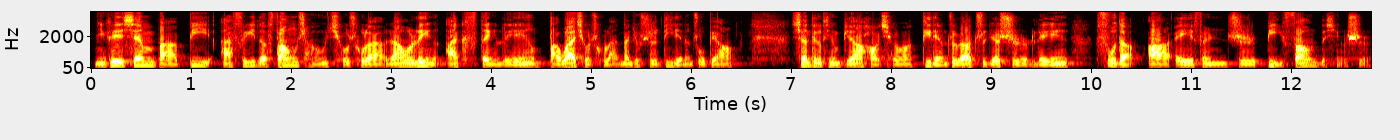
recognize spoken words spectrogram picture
你可以先把 BF 一的方程求出来，然后令 x 等于零，把 y 求出来，那就是 D 点的坐标。像这个题比较好求，D 点坐标直接是零负的二 a 分之 b 方的形式，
